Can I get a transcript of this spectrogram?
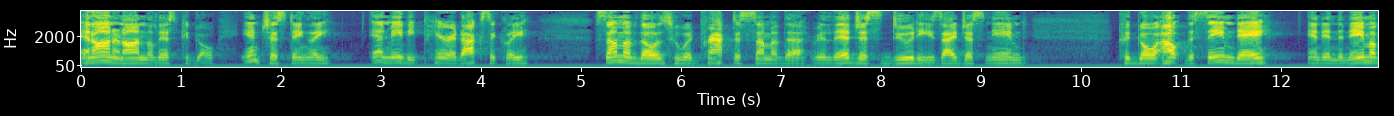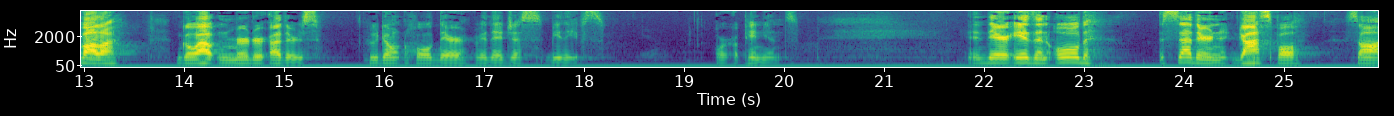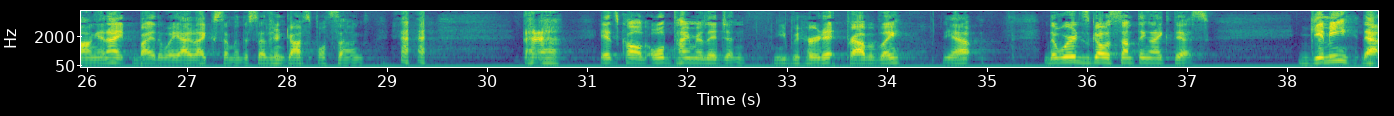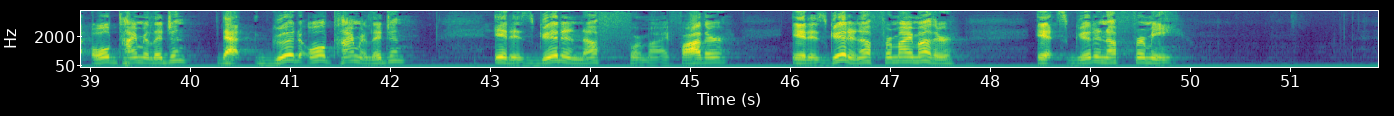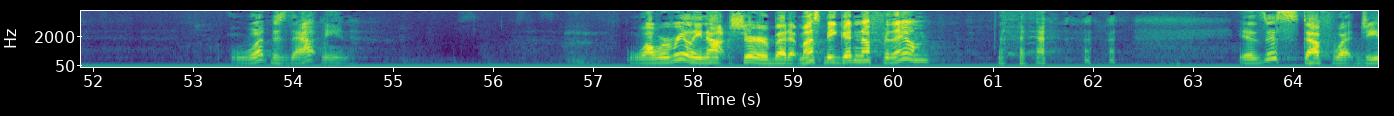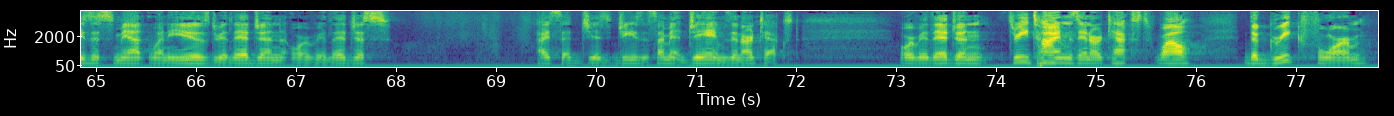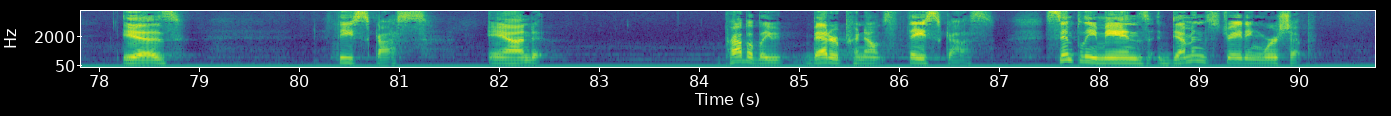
and on and on the list could go. Interestingly, and maybe paradoxically, some of those who would practice some of the religious duties I just named could go out the same day and, in the name of Allah, go out and murder others who don't hold their religious beliefs or opinions. There is an old Southern gospel song, and I, by the way, I like some of the Southern gospel songs. it's called Old Time Religion. You've heard it, probably. Yep. The words go something like this Gimme that old time religion, that good old time religion. It is good enough for my father. It is good enough for my mother. It's good enough for me. What does that mean? Well, we're really not sure, but it must be good enough for them. Is this stuff what Jesus meant when he used religion or religious? I said Jesus, I meant James in our text. Or religion three times in our text. While the Greek form is theskos, and probably better pronounced theskos, simply means demonstrating worship.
